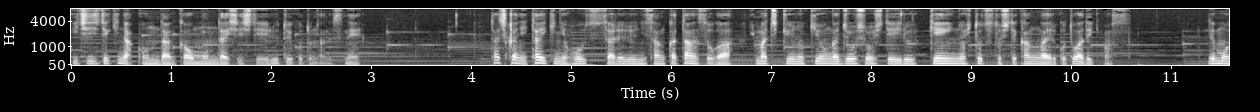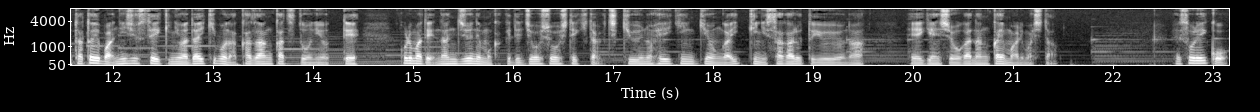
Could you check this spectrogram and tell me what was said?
一時的な温暖化を問題視しているということなんですね。確かに大気に放出される二酸化炭素が今地球の気温が上昇している原因の一つとして考えることはできます。でも例えば20世紀には大規模な火山活動によってこれまで何十年もかけて上昇してきた地球の平均気温が一気に下がるというような、え現象が何回もありました。それ以降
